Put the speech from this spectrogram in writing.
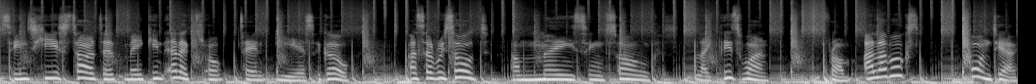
since he started making electro 10 years ago. As a result, amazing songs like this one from Alabux Pontiac.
